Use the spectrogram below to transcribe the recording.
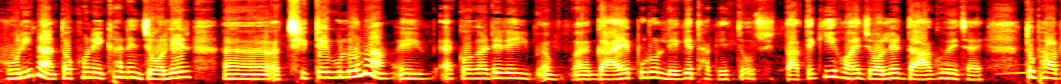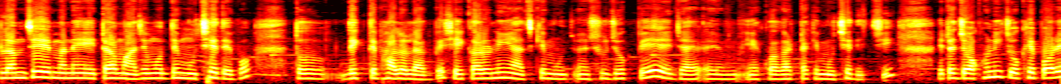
ভরি না, তখন এখানে জলের ছিটেগুলো না, এই অ্যাকোয়াগার্ডের এই গায়ে পুরো লেগে থাকে। তো তাতে কি হয়, জলের দাগ হয়ে যায়। তো ভাবলাম যে মানে এটা মাঝে মধ্যে মুছে দেব। তো দেখতে ভালো লাগবে। সেই কারণেই আজকে সুযোগ পেয়ে অ্যাকোয়াগার্ডটাকে মুছে দিচ্ছি। এটা যখনই চোখে পড়ে,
